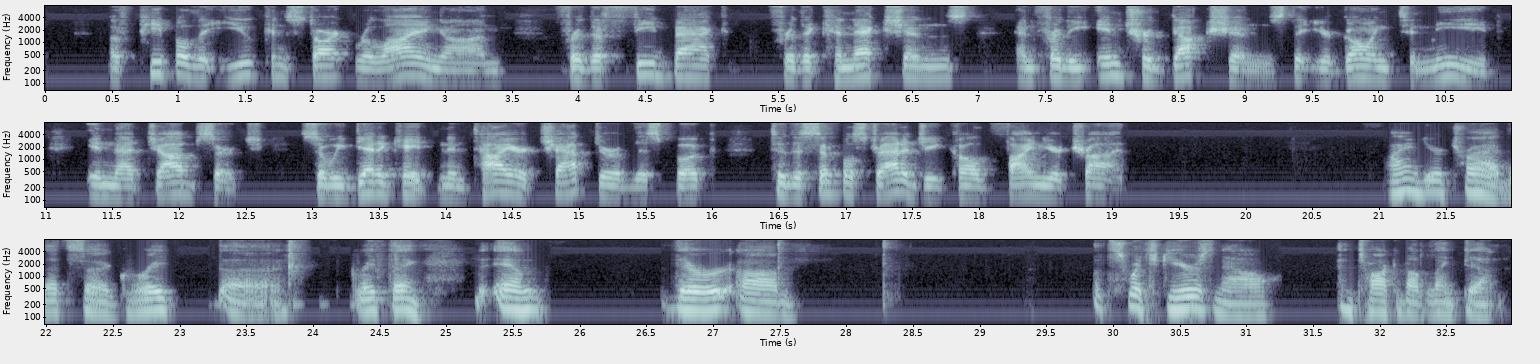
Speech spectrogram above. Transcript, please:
of people that you can start relying on for the feedback, for the connections, and for the introductions that you're going to need in that job search. So we dedicate an entire chapter of this book to the simple strategy called Find Your Tribe. Find your tribe. That's a great, uh, great thing. And there, um, let's switch gears now and talk about LinkedIn.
